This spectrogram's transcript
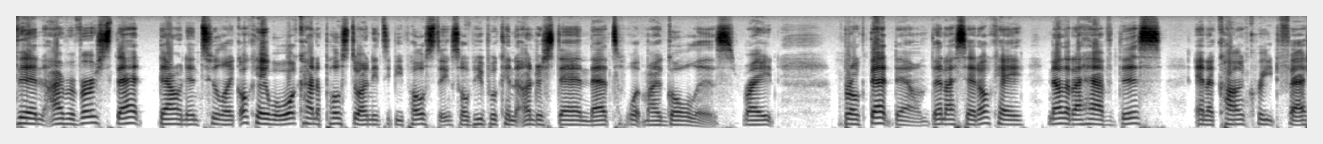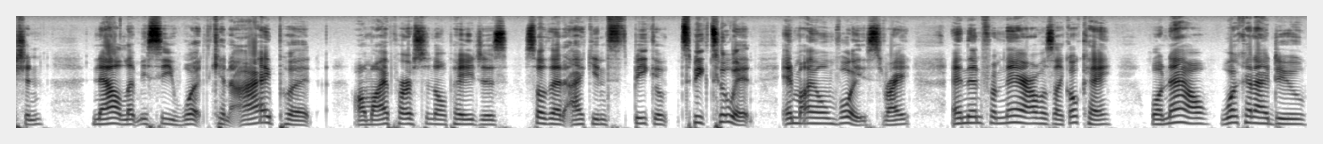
Then I reverse that down into like, okay, well, what kind of post do I need to be posting so people can understand that's what my goal is, right? Broke that down. Then I said, okay, now that I have this in a concrete fashion, now let me see what can I put on my personal pages so that I can speak speak to it in my own voice, right? And then from there, I was like, okay, well, now what can I do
